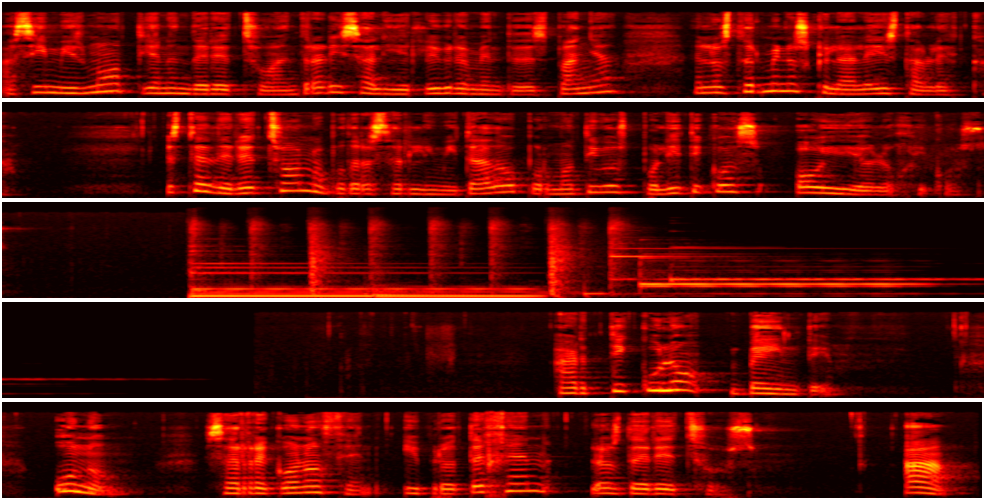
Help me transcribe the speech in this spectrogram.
Asimismo, tienen derecho a entrar y salir libremente de España en los términos que la ley establezca. Este derecho no podrá ser limitado por motivos políticos o ideológicos. Artículo 20. 1. Se reconocen y protegen los derechos a.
